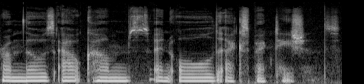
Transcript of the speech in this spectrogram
from those outcomes and old expectations.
